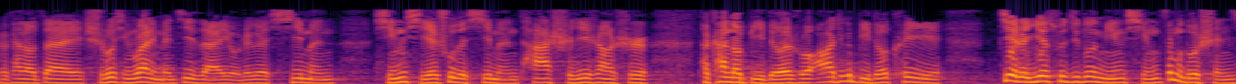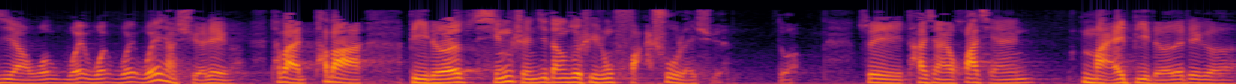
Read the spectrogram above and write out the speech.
有看到在《使徒行传》里面记载有这个西门行邪术的西门，他实际上是他看到彼得说啊，这个彼得可以借着耶稣基督的名行这么多神迹啊，我我我我我也想学这个。他把他把彼得行神迹当做是一种法术来学，对吧？所以他想要花钱买彼得的这个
